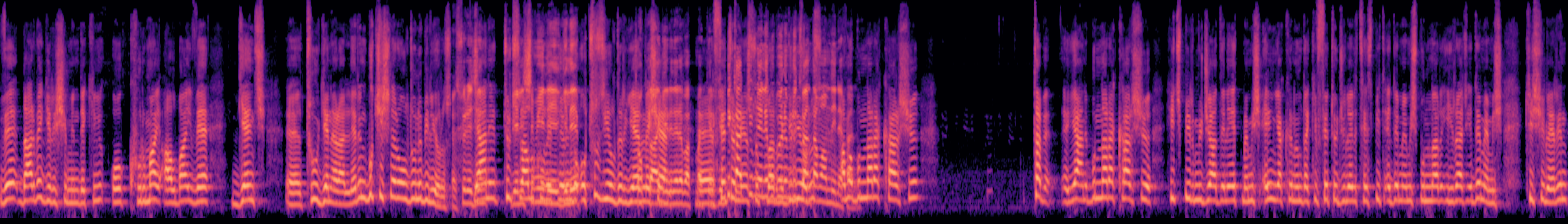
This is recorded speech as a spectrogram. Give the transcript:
ve darbe girişimindeki o kurmay, albay ve genç e, Tu generallerin bu kişiler olduğunu biliyoruz. E, sürecin yani Türk Silahlı Kuvvetleri'nde ilgili 30 yıldır daha yerleşen gerilere bakmak e, gerekiyor. FETÖ Birkaç cümleyle bu bölümü lütfen tamamlayın Ama efendim. bunlara karşı Tabii e, yani bunlara karşı hiçbir mücadele etmemiş, en yakınındaki FETÖ'cüleri tespit edememiş, bunları ihraç edememiş kişilerin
